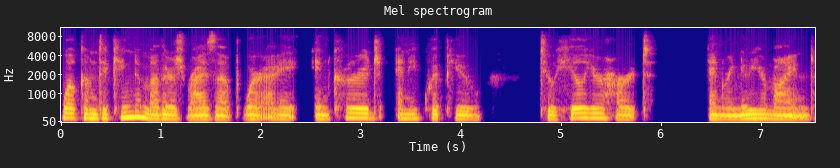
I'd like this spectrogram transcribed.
Welcome to Kingdom Mothers Rise Up, where I encourage and equip you to heal your heart and renew your mind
